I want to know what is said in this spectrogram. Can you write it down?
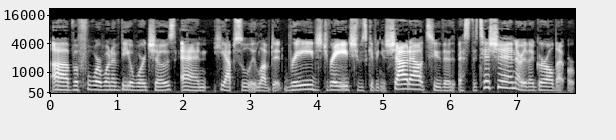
uh, before one of the award shows, and he absolutely loved it. Raged, raged. He was giving a shout out to the esthetician or the girl that, or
